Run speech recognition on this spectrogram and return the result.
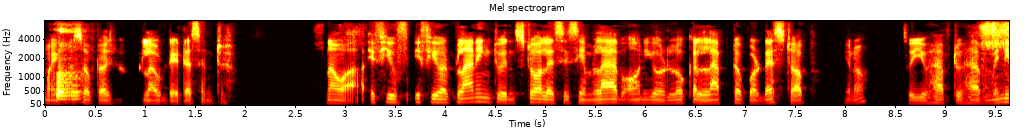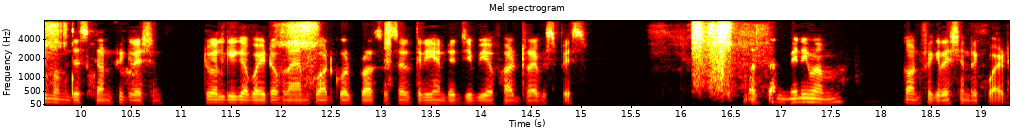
microsoft azure cloud data center. Now uh, if you if you are planning to install sccm lab on your local laptop or desktop you know so you have to have minimum this configuration 12 gigabyte of ram quad core processor 300 gb of hard drive space. That's the minimum configuration required.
